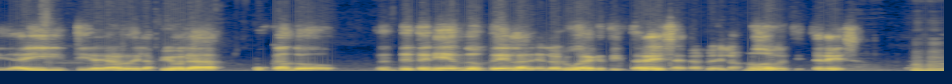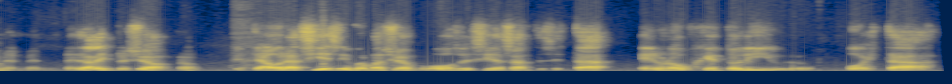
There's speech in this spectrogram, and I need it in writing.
y de ahí tirar de la piola buscando de- deteniéndote en, la- en los lugares que te interesan en los, en los nudos que te interesan me, me- me da la impresión, ¿no? Este, ahora, si esa información, como vos decías antes, está en un objeto libro o está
